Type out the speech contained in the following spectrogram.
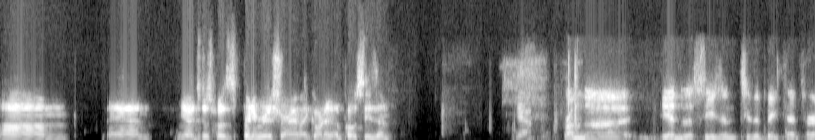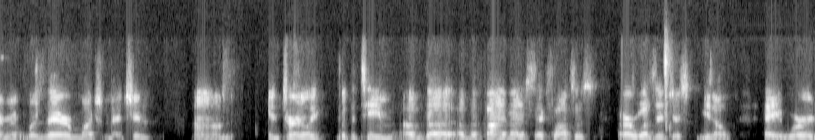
um, and you know, just was pretty reassuring like going into the postseason. Yeah. From the the end of the season to the Big Ten tournament, was there much mention um, internally with the team of the of the five out of six losses, or was it just you know, hey, we're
